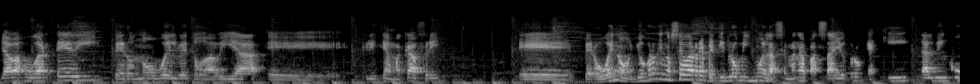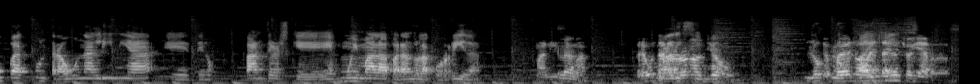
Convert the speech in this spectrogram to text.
Ya va a jugar Teddy, pero no vuelve todavía eh, Christian McCaffrey. Eh, pero bueno, yo creo que no se va a repetir lo mismo de la semana pasada. Yo creo que aquí Dalvin Cook va contra una línea eh, de los Panthers que es muy mala parando la corrida malísima. Pregunta a Ronald Jones. Lo, fue 98 yardas.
